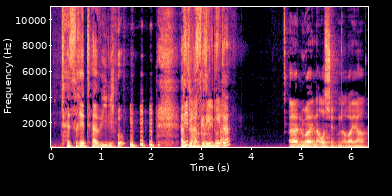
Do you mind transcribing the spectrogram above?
das Rittervideo. Hast Peter du das gesehen, gesehen, oder? Äh, nur in Ausschnitten, aber ja.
